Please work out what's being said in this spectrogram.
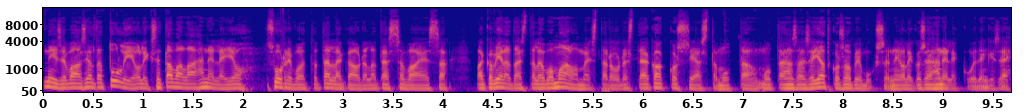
niin se vaan sieltä tuli. Oliko se tavallaan hänelle jo suuri voitto tällä kaudella tässä vaiheessa, vaikka vielä taistelee jopa maailmanmestaruudesta ja kakkossiasta, mutta, mutta hän sai sen jatkosopimuksen, niin oliko se hänelle kuitenkin se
